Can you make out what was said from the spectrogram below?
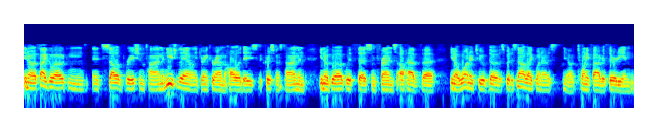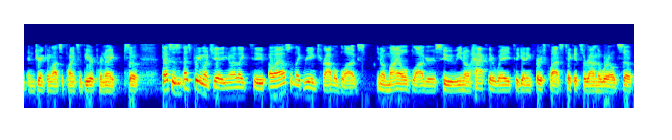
you know, if I go out and it's celebration time, and usually I only drink around the holidays, the Christmas time, and, you know, go out with uh, some friends, I'll have, uh, you know, one or two of those. But it's not like when I was, you know, 25 or 30 and, and drinking lots of pints of beer per night. So that's, that's pretty much it. You know, I like to, oh, I also like reading travel blogs you know, mile bloggers who, you know, hack their way to getting first class tickets around the world. So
